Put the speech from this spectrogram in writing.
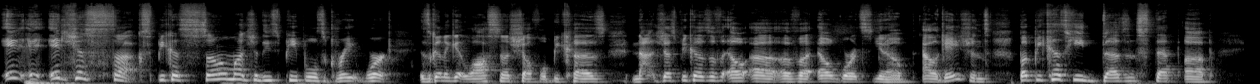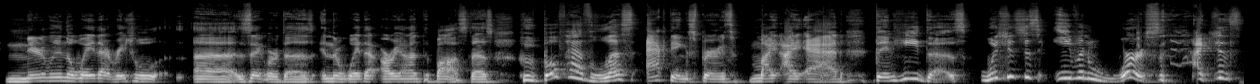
it, it, it just sucks because so much of these people's great work is going to get lost in a shuffle because not just because of El, uh, of uh, Elgort's you know allegations, but because he doesn't step up nearly in the way that Rachel uh, Zegler does, in the way that Ariana DeBose does, who both have less acting experience, might I add, than he does, which is just even worse. I just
